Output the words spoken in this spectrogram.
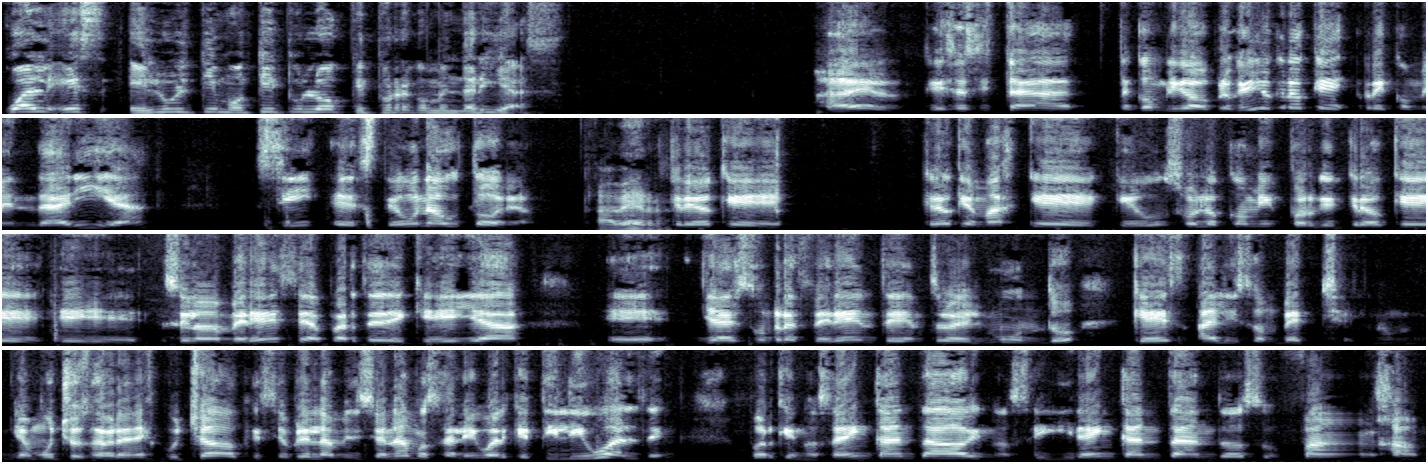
¿cuál es el último título que tú recomendarías? A ver, eso sí está, está complicado, pero que yo creo que recomendaría, sí, este, una autora. A ver. Creo que creo que más que, que un solo cómic, porque creo que eh, se lo merece, aparte de que ella eh, ya es un referente dentro del mundo, que es Alison Betchel. Ya muchos habrán escuchado que siempre la mencionamos, al igual que Tilly Walden, porque nos ha encantado y nos seguirá encantando su Fanham,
